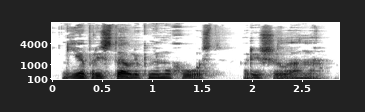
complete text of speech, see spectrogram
«Я приставлю к нему хвост», — решила она.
